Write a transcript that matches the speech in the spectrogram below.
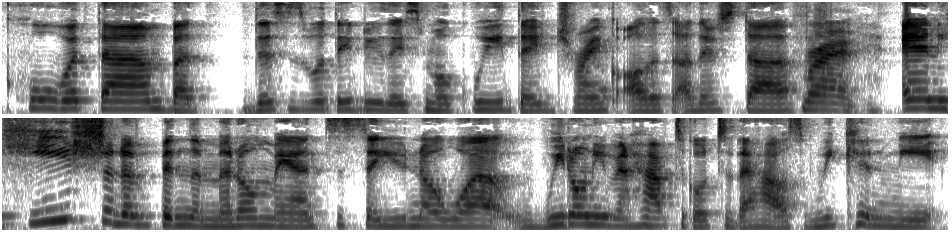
cool with them, but this is what they do. They smoke weed, they drink all this other stuff." Right. And he should have been the middleman to say, "You know what? We don't even have to go to the house. We can meet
